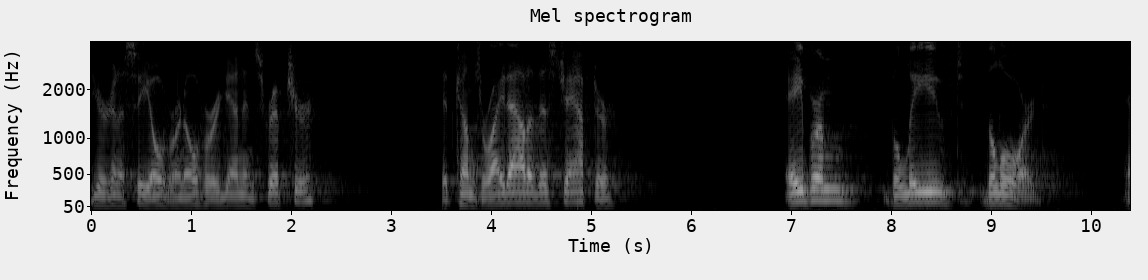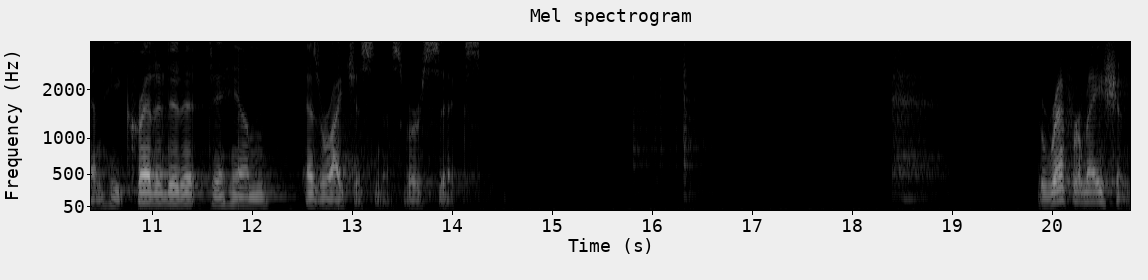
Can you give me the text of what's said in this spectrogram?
you're going to see over and over again in Scripture, it comes right out of this chapter. Abram believed the Lord, and he credited it to him as righteousness. Verse 6. The Reformation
